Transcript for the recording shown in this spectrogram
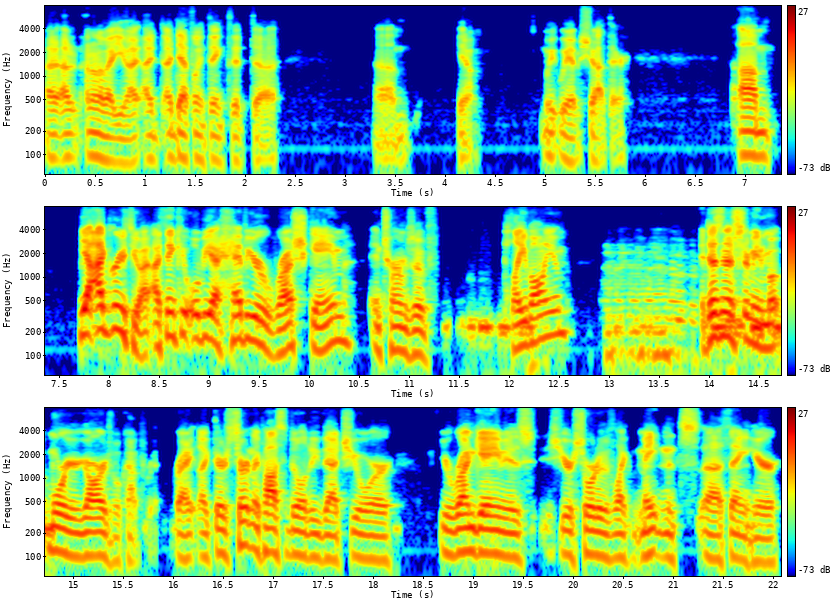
I, I, I don't know about you. I, I definitely think that uh, um, you know we, we have a shot there. Um, yeah, I agree with you. I, I think it will be a heavier rush game in terms of play volume. It doesn't necessarily mean more your yards will come from it, right? Like there's certainly a possibility that your your run game is your sort of like maintenance uh, thing here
